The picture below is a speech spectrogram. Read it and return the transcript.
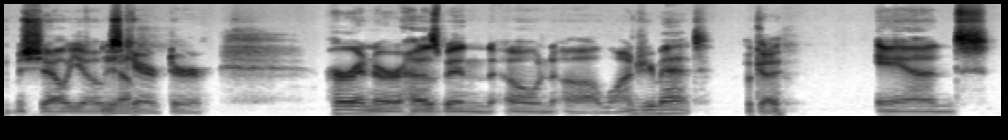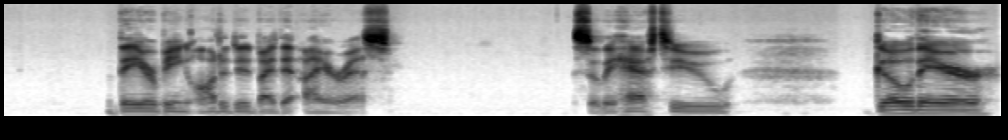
Michelle Yeoh's Yeah. character, her and her husband own a laundromat okay, and they are being audited by the IRS. So they have to go there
